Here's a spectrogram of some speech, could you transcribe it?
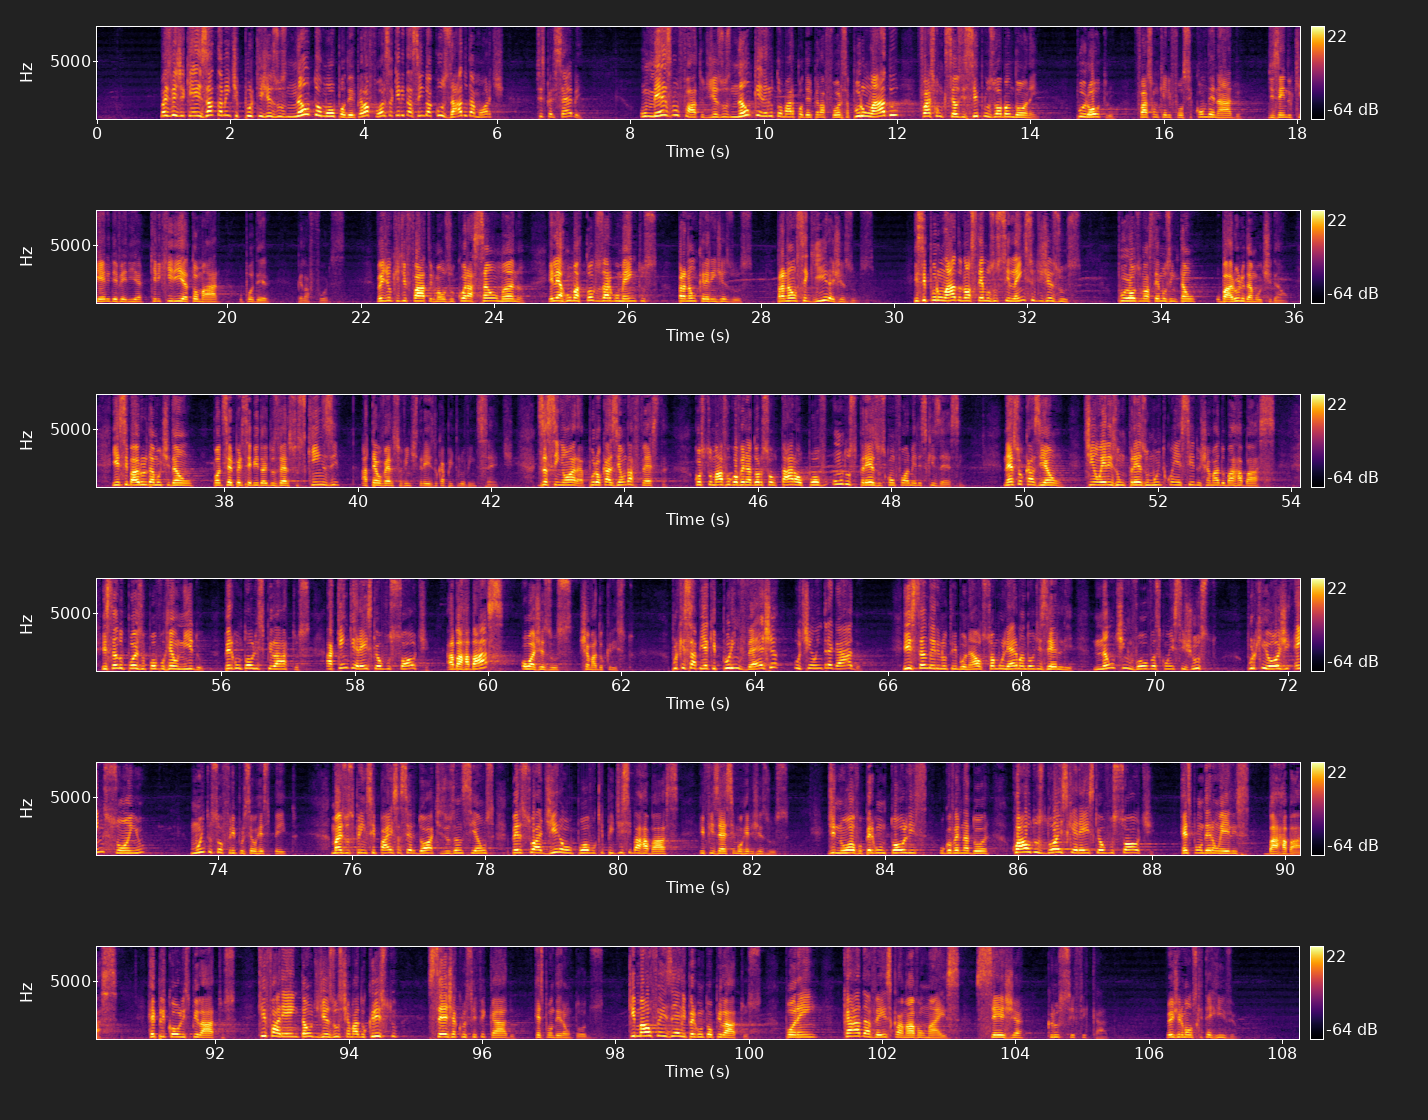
Mas veja que é exatamente porque Jesus não tomou o poder pela força que ele está sendo acusado da morte. Vocês percebem? O mesmo fato de Jesus não querer tomar poder pela força, por um lado, faz com que seus discípulos o abandonem. Por outro, faz com que ele fosse condenado, dizendo que ele deveria, que ele queria tomar o poder pela força. Vejam que de fato, irmãos, o coração humano, ele arruma todos os argumentos para não crer em Jesus, para não seguir a Jesus. E se por um lado nós temos o silêncio de Jesus, por outro nós temos então o barulho da multidão. E esse barulho da multidão pode ser percebido aí dos versos 15 até o verso 23 do capítulo 27. Diz a senhora, por ocasião da festa, costumava o governador soltar ao povo um dos presos conforme eles quisessem. Nessa ocasião, tinham eles um preso muito conhecido chamado Barrabás. Estando, pois, o povo reunido, perguntou-lhes Pilatos: A quem quereis que eu vos solte? A Barrabás ou a Jesus, chamado Cristo? Porque sabia que por inveja o tinham entregado. E estando ele no tribunal, sua mulher mandou dizer-lhe: Não te envolvas com esse justo, porque hoje, em sonho, muito sofri por seu respeito. Mas os principais sacerdotes e os anciãos persuadiram o povo que pedisse Barrabás e fizesse morrer Jesus. De novo, perguntou-lhes o governador: Qual dos dois quereis que eu vos solte? Responderam eles: Barrabás. Replicou-lhes Pilatos: Que farei então de Jesus chamado Cristo? Seja crucificado. Responderam todos. Que mal fez ele? perguntou Pilatos. Porém, cada vez clamavam mais: Seja crucificado. Veja, irmãos, que terrível.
